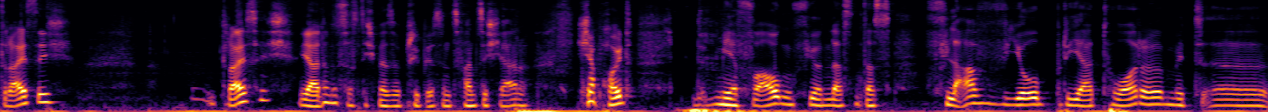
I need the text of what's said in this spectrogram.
30, 30? Ja, dann ist das nicht mehr so creepy. Das sind 20 Jahre. Ich habe heute mir vor Augen führen lassen, dass Flavio Briatore mit äh,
